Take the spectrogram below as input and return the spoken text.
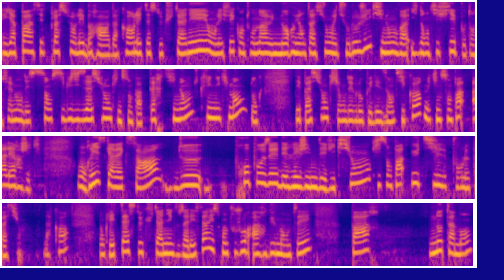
et il n'y a pas assez de place sur les bras. D'accord? Les tests cutanés, on les fait quand on a une orientation étiologique. Sinon, on va identifier potentiellement des sensibilisations qui ne sont pas pertinentes cliniquement. Donc, des patients qui ont développé des anticorps, mais qui ne sont pas allergiques. On risque avec ça de proposer des régimes d'éviction qui ne sont pas utiles pour le patient. D'accord? Donc, les tests cutanés que vous allez faire, ils seront toujours argumentés par notamment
